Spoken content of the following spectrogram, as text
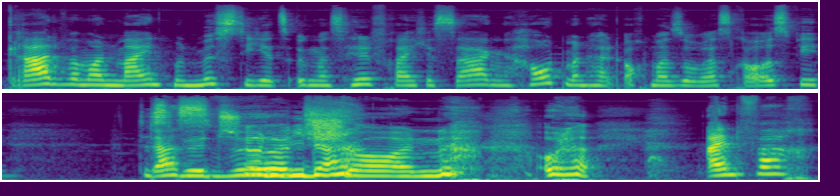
Gerade wenn man meint, man müsste jetzt irgendwas Hilfreiches sagen, haut man halt auch mal sowas raus wie, das, das wird, wird schon wieder. Schon. Oder einfach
